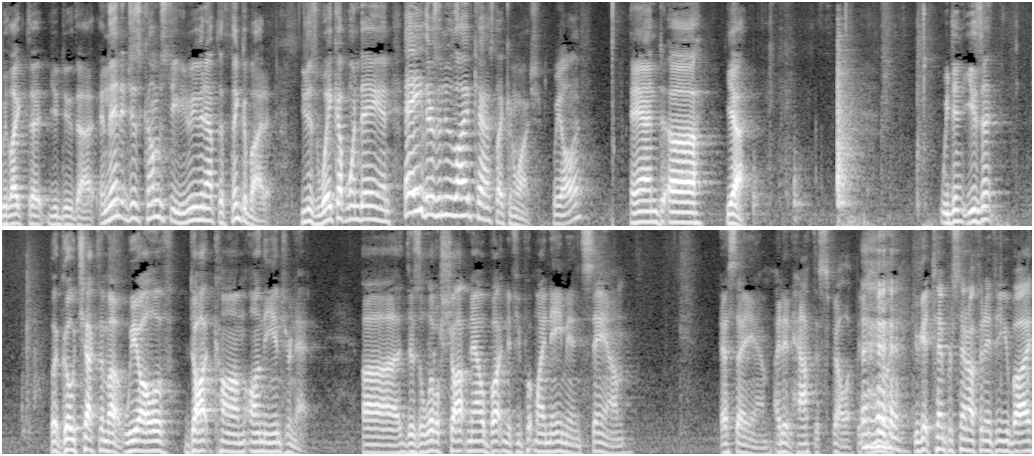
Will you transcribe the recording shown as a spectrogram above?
We like that you do that, and then it just comes to you. You don't even have to think about it. You just wake up one day and hey, there's a new live cast I can watch. We all have? And uh, yeah, we didn't use it, but go check them out. WeOlive.com on the internet. Uh, there's a little shop now button if you put my name in, Sam, S A M. I didn't have to spell it, but you, do it. you get 10% off anything you buy.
